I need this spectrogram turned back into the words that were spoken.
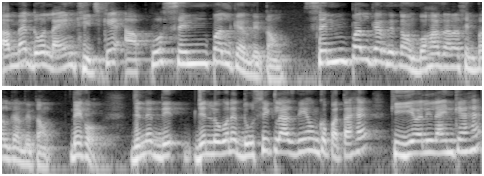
अब मैं दो लाइन खींच के आपको सिंपल कर देता हूँ। सिंपल कर देता हूँ, बहुत ज़्यादा सिंपल कर देता हूँ। देखो जिन्हें जिन लोगों ने दूसरी क्लास दी है, उनको पता है कि ये वाली लाइन क्या है?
